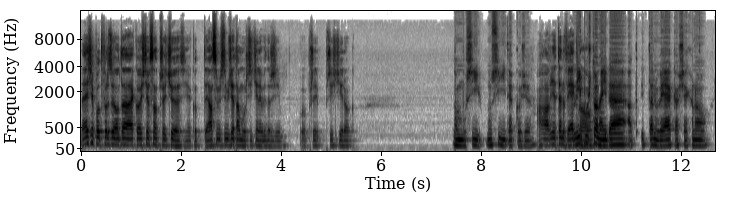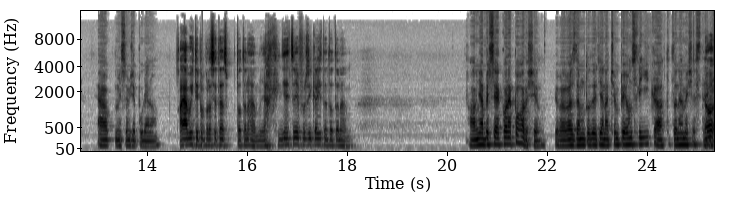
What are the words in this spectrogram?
ne, že potvrzuje, on to jako ještě snad přečuje, jako, já si myslím, že tam určitě nevydržím při, příští rok. No musí, musí jít jakože. A hlavně ten věk, Líp no. už to nejde a i ten věk a všechno, já myslím, že půjde, no. A já bych typl prostě ten Tottenham, nějak, něco mě furt říká, že ten Tottenham. Hlavně, aby si jako nepohoršil. Ve West Hamu to teď je na Champions League a to to je šestý. No,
